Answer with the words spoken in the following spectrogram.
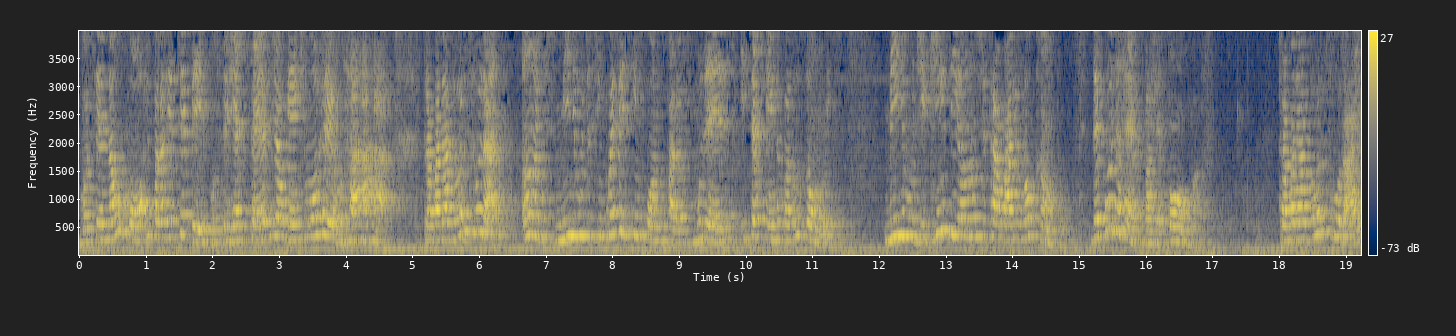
Você não morre para receber, você recebe de alguém que morreu. Trabalhadores rurais. Antes, mínimo de 55 anos para as mulheres e 60 para os homens. Mínimo de 15 anos de trabalho no campo. Depois da reforma, trabalhadores rurais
